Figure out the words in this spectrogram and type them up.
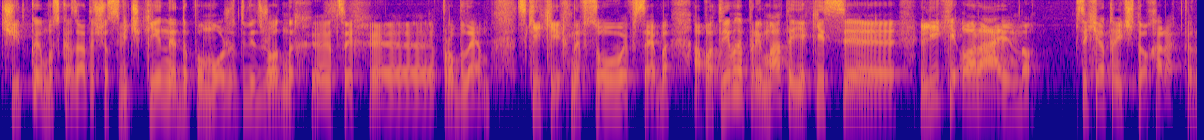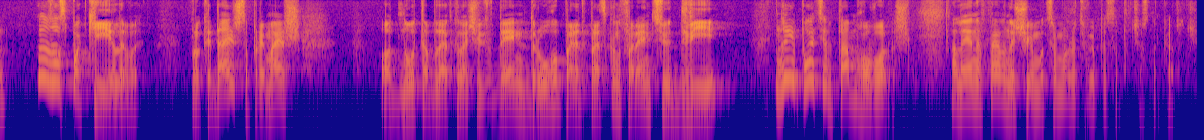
чітко йому сказати, що свічки не допоможуть від жодних е, цих е, проблем, скільки їх не всовує в себе, а потрібно приймати якісь е, ліки орально, психіатричного характеру. Ну, заспокійливі. Прокидаєшся, приймаєш одну таблетку, значить, в день, другу перед прес-конференцією дві. Ну і потім там говориш. Але я не впевнений, що йому це можуть виписати, чесно кажучи.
